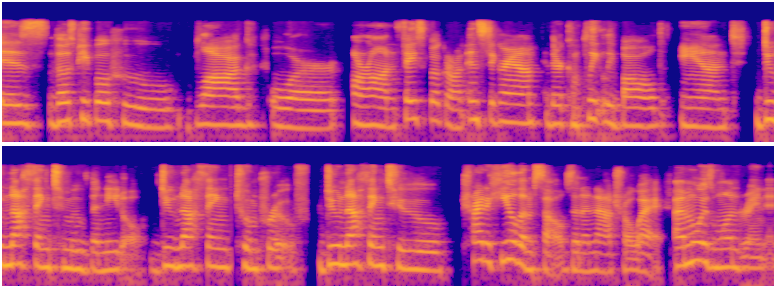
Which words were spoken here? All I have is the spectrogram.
is those people who blog or are on Facebook or on Instagram, they're completely bald and do nothing to move the needle, do nothing to improve, do nothing to try to heal themselves in a natural way. I'm always wondering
